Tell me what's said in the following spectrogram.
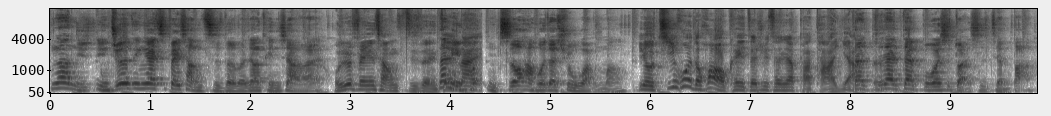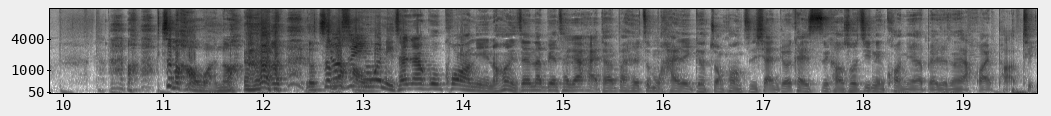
那你你觉得应该是非常值得吧？这样听下来，我觉得非常值得。那你你之后还会再去玩吗？有机会的话，我可以再去参加帕塔雅。但但但不会是短时间吧？啊，这么好玩哦！有这么就是因为你参加过跨年，然后你在那边参加海滩派对这么嗨的一个状况之下，你就会开始思考说，今年跨年要不要去参加坏 party？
